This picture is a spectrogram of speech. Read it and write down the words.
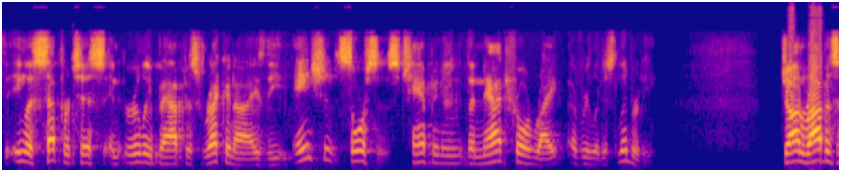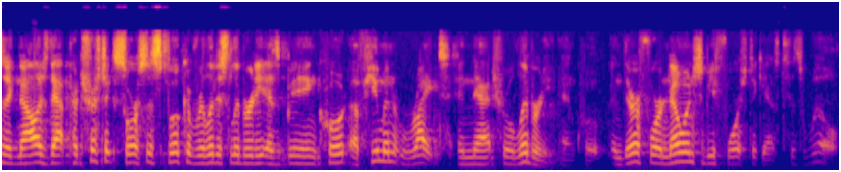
the English separatists and early Baptists recognized the ancient sources championing the natural right of religious liberty. John Robinson acknowledged that patristic sources spoke of religious liberty as being, quote, of human right and natural liberty, end quote, and therefore no one should be forced against his will.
